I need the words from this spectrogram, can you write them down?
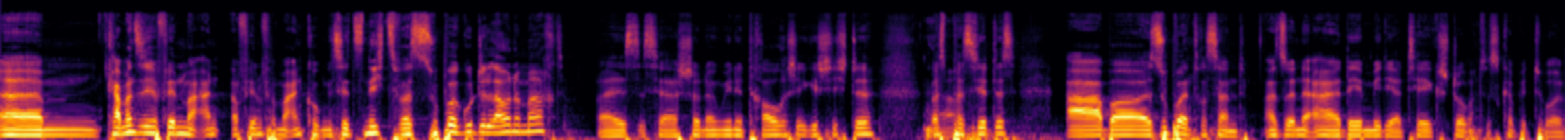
Ähm, kann man sich auf jeden, mal an, auf jeden Fall mal angucken. Ist jetzt nichts, was super gute Laune macht, weil es ist ja schon irgendwie eine traurige Geschichte, was Ja. passiert ist. Aber super interessant. Also in der ARD-Mediathek Sturm das Kapitol.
